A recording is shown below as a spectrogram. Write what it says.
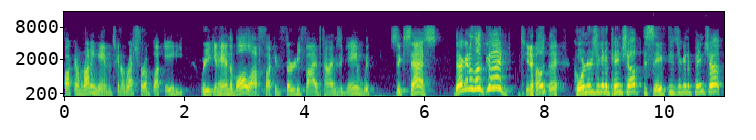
fucking running game that's going to rush for a buck eighty, where you can hand the ball off fucking thirty five times a game with success. They're going to look good. You know, the corners are going to pinch up. The safeties are going to pinch up.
